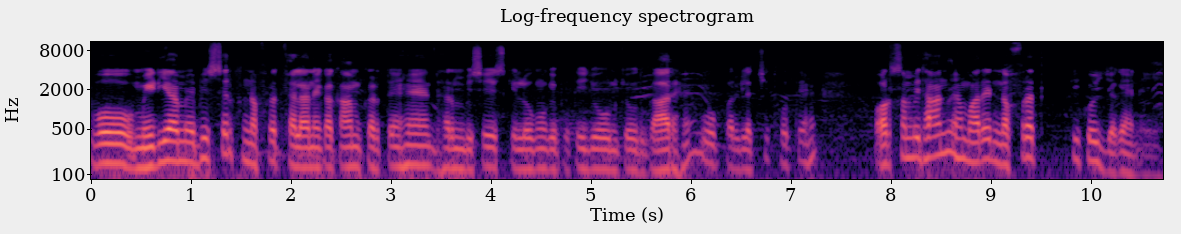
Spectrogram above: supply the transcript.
वो मीडिया में भी सिर्फ़ नफ़रत फैलाने का काम करते हैं, धर्म विशेष के लोगों के प्रति जो उनके उद्गार हैं, वो परिलक्षित होते हैं। और संविधान में हमारे नफ़रत की कोई जगह नहीं है।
